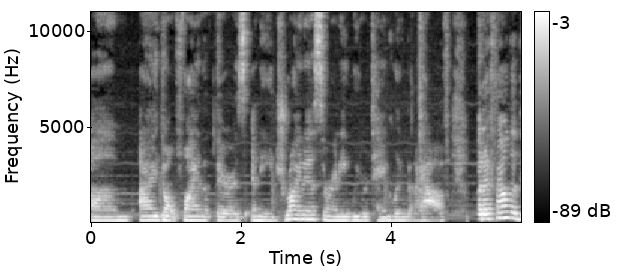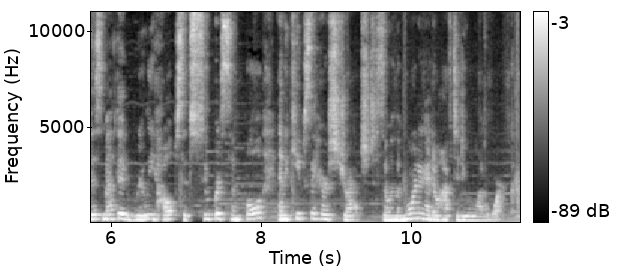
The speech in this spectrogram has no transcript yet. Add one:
um, I don't find that there's any dryness or any weird tangling that I have. But I found that this method really helps. It's super simple and it keeps the hair stretched. So in the morning, I don't have to do a lot of work.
